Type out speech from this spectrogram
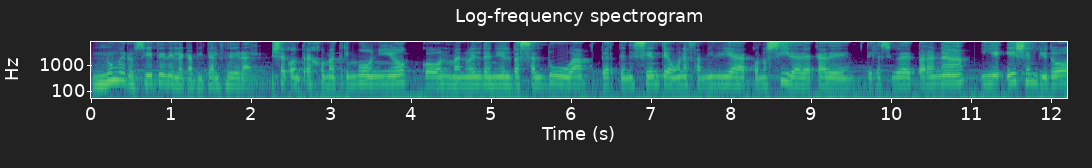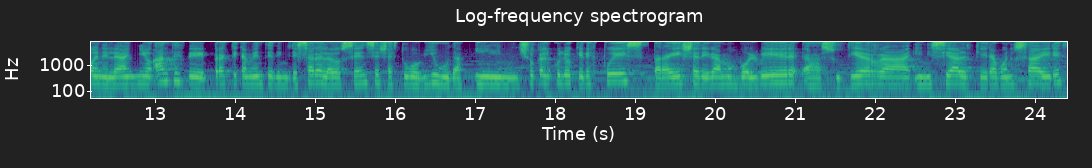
número 7 de la capital federal. Ella contrajo matrimonio con Manuel Daniel Basaldúa, perteneciente a una familia conocida de acá de, la ciudad de Paraná, y ella enviudó en el año, antes de prácticamente de ingresar a la docencia, ya estuvo viuda, y yo calculo que después, para ella, digamos, volver a su tierra inicial, que era Buenos Aires,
